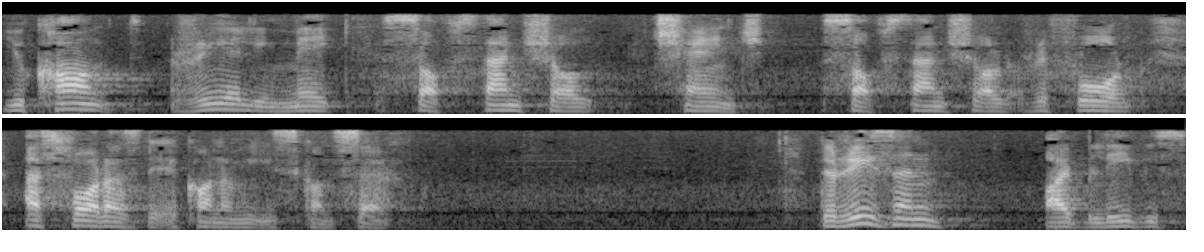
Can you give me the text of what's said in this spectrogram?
you can't really make substantial change substantial reform as far as the economy is concerned. The reason I believe is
